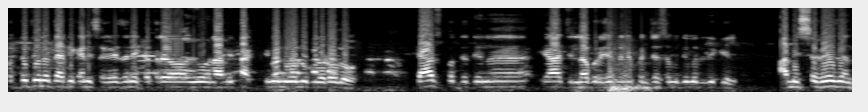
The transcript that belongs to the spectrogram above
पद्धतीनं त्या ठिकाणी सगळेजण एकत्र येऊन आम्ही ताकदीनं निवडणूक लढवलो त्याच पद्धतीनं या जिल्हा परिषद आणि पंचायत समितीमध्ये देखील आम्ही सगळेजण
